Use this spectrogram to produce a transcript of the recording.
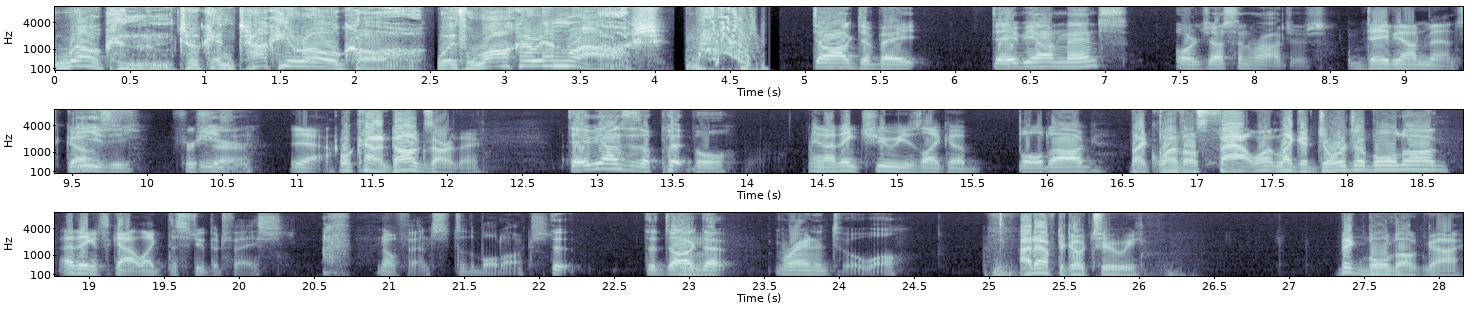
Welcome to Kentucky Roll Call with Walker and Roush. Dog debate: Davion Mintz or Justin Rogers? Davion Mintz, go. Easy. For Easy. sure. Yeah. What kind of dogs are they? Davion's is a pit bull. And I think Chewy is like a bulldog. Like one of those fat ones, like a Georgia bulldog? I think it's got like the stupid face. No offense to the bulldogs. The the dog Hmm. that ran into a wall. I'd have to go Chewy. Big bulldog guy.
